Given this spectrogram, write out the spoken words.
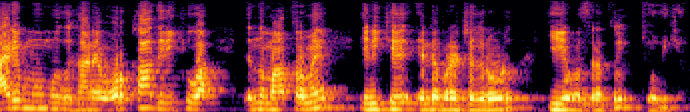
ആര്യ മുഹമ്മദ് ഖാനെ ഓർക്കാതിരിക്കുക എന്ന് മാത്രമേ എനിക്ക് എന്റെ പ്രേക്ഷകരോട് ഈ അവസരത്തിൽ ചോദിക്കാവൂ.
